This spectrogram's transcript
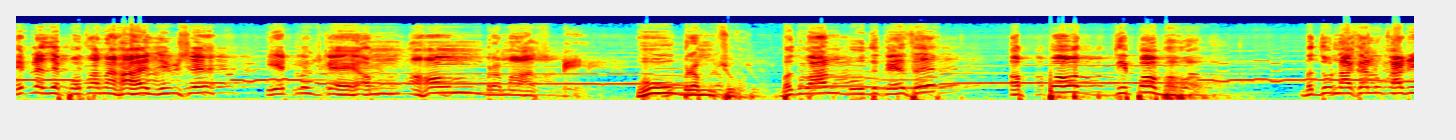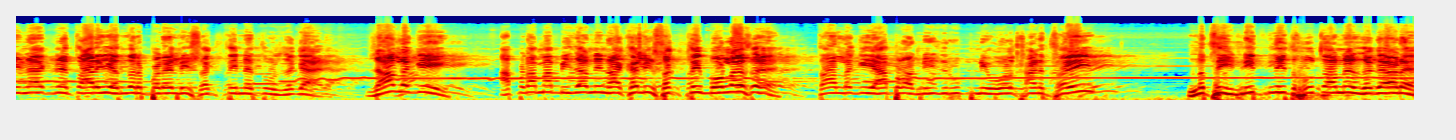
એટલે જે પોતાના હાહે જીવશે એટલું જ કે અમ, અહમ બ્રહ્માસ્મી. હું બ્રહ્મ છું. ભગવાન બુદ્ધ કહે છે અપો દીપો ભવ. બધું નાખેલું કાઢી નાખ ને તારી અંદર પડેલી શક્તિને તું જગાડ. જ્યાં લગી. આપણામાં બીજાની નાખેલી શક્તિ બોલે છે. ત્યાં લગી આપણા નિજ રૂપની ઓળખાણ થઈ નથી. નિત નિત હોતાને જગાડે.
